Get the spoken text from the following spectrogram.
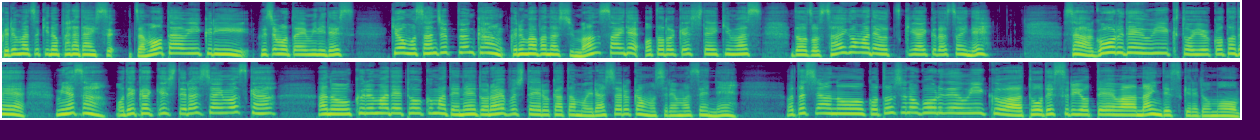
車好きのパラダイス、ザ・モーターウィークリー、藤本エミリです。今日も30分間、車話満載でお届けしていきます。どうぞ最後までお付き合いくださいね。さあ、ゴールデンウィークということで、皆さん、お出かけしてらっしゃいますか？あの、車で遠くまでね、ドライブしている方もいらっしゃるかもしれませんね。私あの、今年のゴールデンウィークは遠出する予定はないんですけれども、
